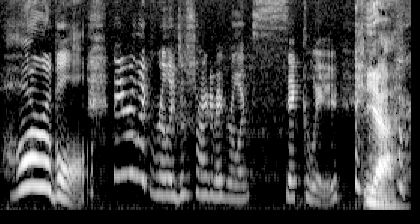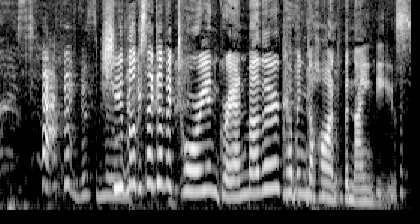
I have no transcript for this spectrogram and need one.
horrible. They were like really just trying to make her look sickly. Yeah. First half of this movie. She looks like a Victorian grandmother coming to haunt the 90s.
